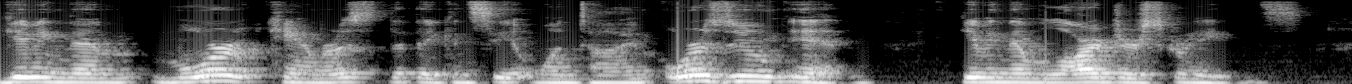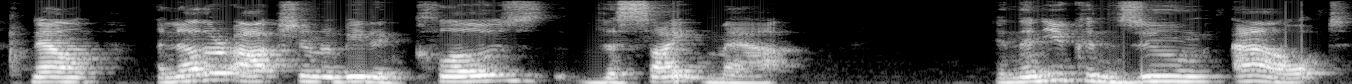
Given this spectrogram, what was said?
giving them more cameras that they can see at one time, or zoom in, giving them larger screens. Now, another option would be to close the site map, and then you can zoom out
